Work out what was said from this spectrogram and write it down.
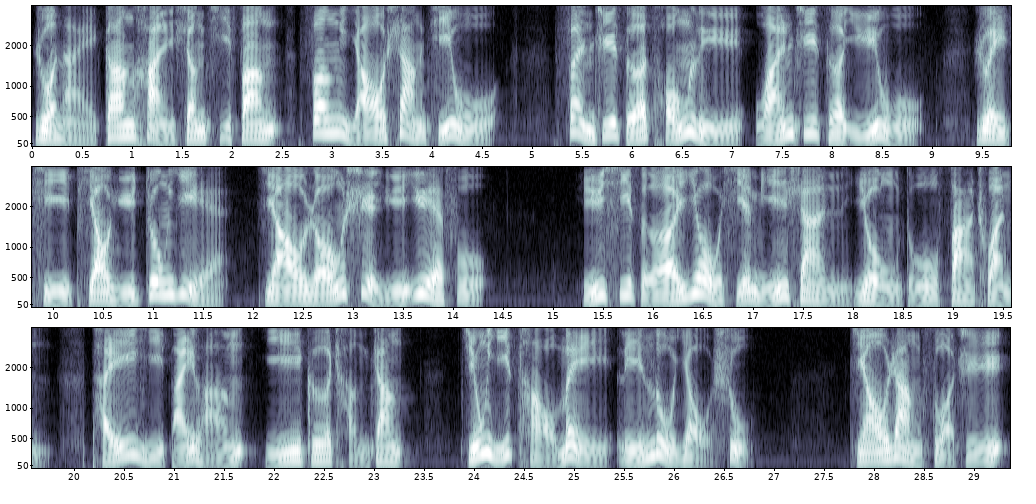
若乃刚汉生其方，风摇上其舞。奋之则从履，顽之则于舞。锐气飘于中叶，矫容饰于乐府。于西则右挟岷山，勇独发川；陪以白狼，遗歌成章；迥以草昧，林路有树。交让所植，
